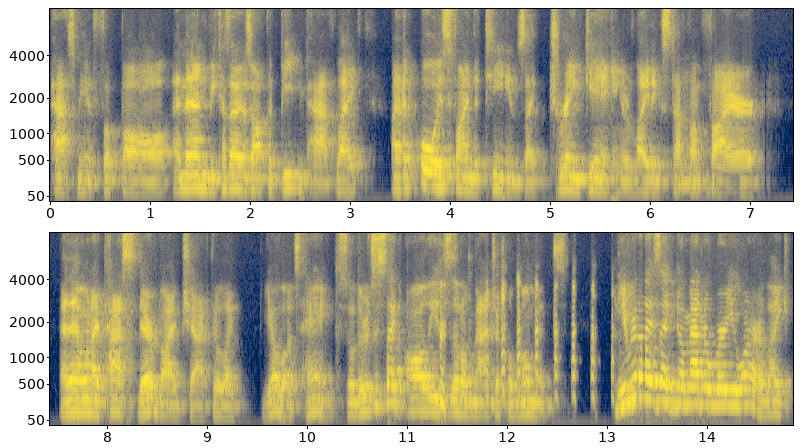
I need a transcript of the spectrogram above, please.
pass me a football. And then because I was off the beaten path, like I'd always find the teens like drinking or lighting stuff mm-hmm. on fire. And then when I passed their vibe check, they're like, yo, let's hang. So there's just like all these little magical moments. And you realize like no matter where you are, like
